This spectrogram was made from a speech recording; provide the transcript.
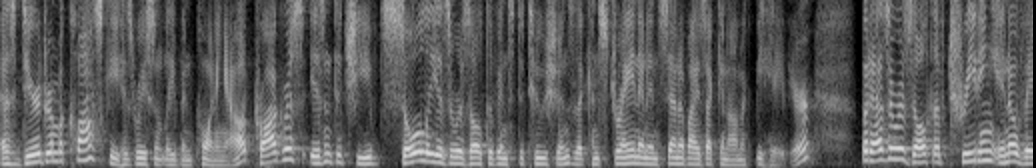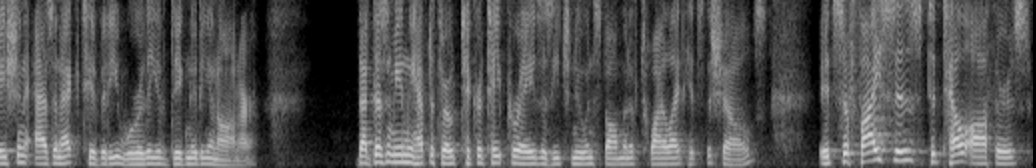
As Deirdre McCloskey has recently been pointing out, progress isn't achieved solely as a result of institutions that constrain and incentivize economic behavior, but as a result of treating innovation as an activity worthy of dignity and honor. That doesn't mean we have to throw ticker tape parades as each new installment of Twilight hits the shelves. It suffices to tell authors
